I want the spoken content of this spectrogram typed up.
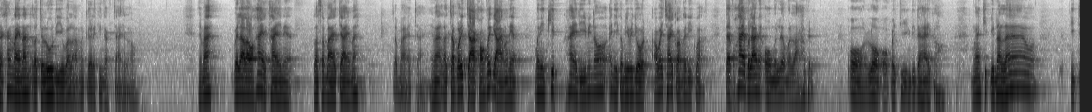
แต่ข้างในนั้นเราจะรู้ดีว่าเรามันเกิดอะไรขึ้นกับใจเรา เห็นไหมเวลาเราให้ใครเนี่ยเราสบายใจไหมสบายใจเห็นไหมเราจะบริจาคของสักอย่างเราเนี่ยมันนี่คิดให้ดีไหมเนาะไอ้นี่ก็มีประโยชน์เอาไว้ใช้ก่อนก็ดีกว่า แต่พอให้ไปแล้วเนี่ยโอ้มันเรื่องมันลาไปโอ้โล่งอกไปทิ้งที่ได้ให้เขางั้นคิดอยู่นั่นแล้ว อีกใจ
